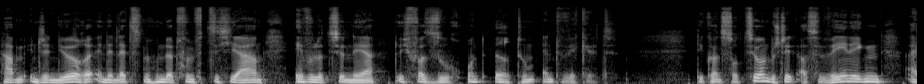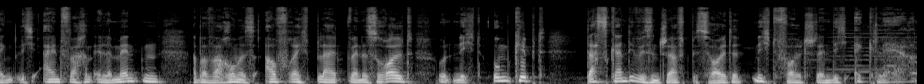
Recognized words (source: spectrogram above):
haben Ingenieure in den letzten 150 Jahren evolutionär durch Versuch und Irrtum entwickelt. Die Konstruktion besteht aus wenigen, eigentlich einfachen Elementen, aber warum es aufrecht bleibt, wenn es rollt und nicht umkippt, das kann die Wissenschaft bis heute nicht vollständig erklären.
